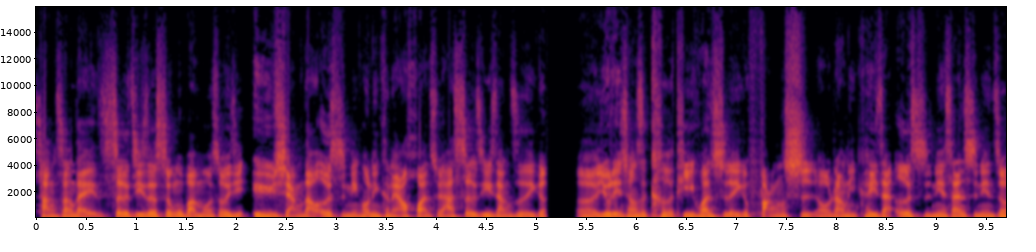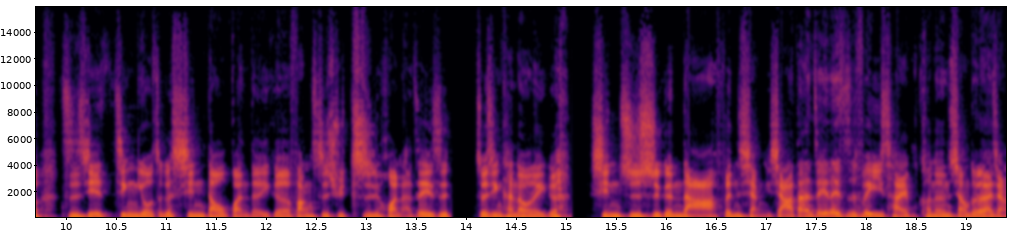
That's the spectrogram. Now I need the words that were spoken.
厂商在设计这生物瓣膜的时候，已经预想到二十年后你可能要换，所以它设计这样子的一个呃，有点像是可替换式的一个方式哦，让你可以在二十年、三十年之后，直接经由这个心导管的一个方式去置换了。这也是最近看到的一个新知识，跟大家分享一下。但这一类自费医材可能相对来讲。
